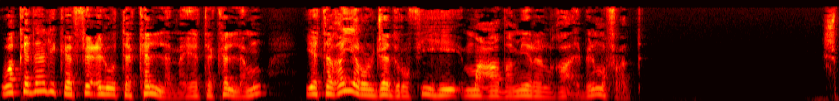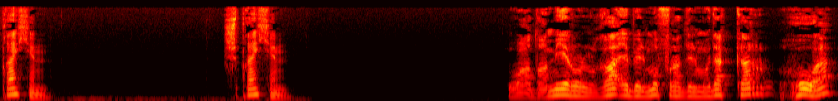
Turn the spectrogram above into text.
وكذلك فعل تكلم يتكلم يتغير الجذر فيه مع ضمير الغائب المفرد Sprechen. Sprechen. وضمير الغائب المفرد المذكر هو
